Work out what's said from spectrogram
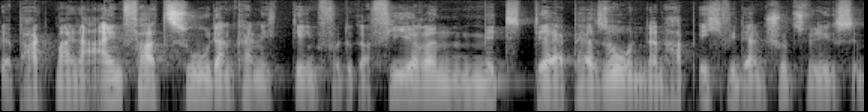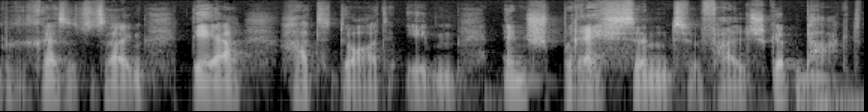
er parkt meine Einfahrt zu, dann kann ich den fotografieren mit der Person. Dann habe ich wieder ein schutzwürdiges Interesse zu zeigen, der hat dort eben entsprechend falsch geparkt.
